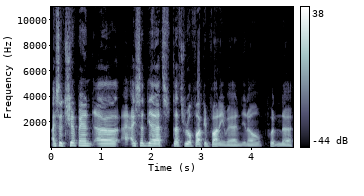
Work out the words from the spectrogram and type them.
I said, Chip, man, uh, I said, yeah, that's that's real fucking funny, man. You know, putting the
